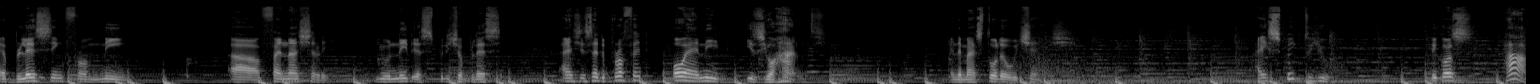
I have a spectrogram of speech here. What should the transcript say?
a blessing from me uh, financially. You need a spiritual blessing." And she said, The "Prophet, all I need is your hand." And then my story will change. I speak to you because her,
